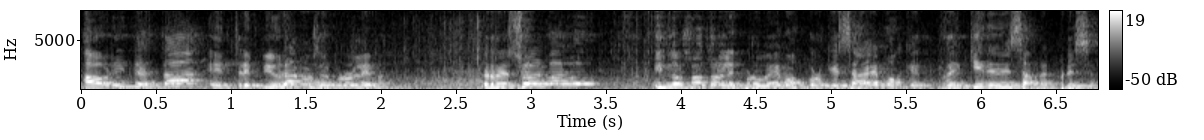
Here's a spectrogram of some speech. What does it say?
ahorita está entre piuranos el problema. Resuélvalo y nosotros les proveemos porque sabemos que requieren esa represa.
